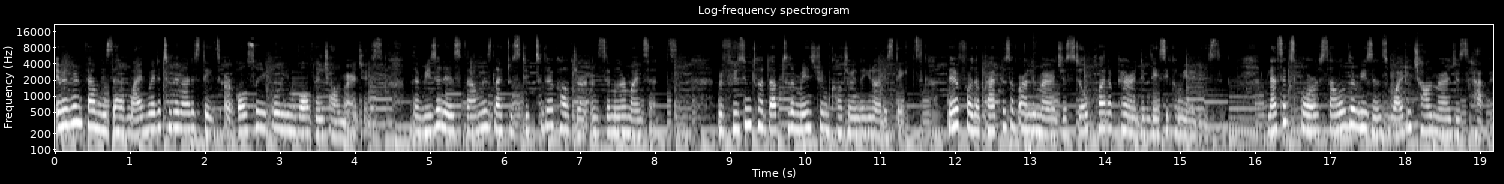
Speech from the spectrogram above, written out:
Immigrant families that have migrated to the United States are also equally involved in child marriages. The reason is families like to stick to their culture and similar mindsets refusing to adapt to the mainstream culture in the United States. Therefore, the practice of early marriage is still quite apparent in Desi communities. Let's explore some of the reasons why do child marriages happen.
